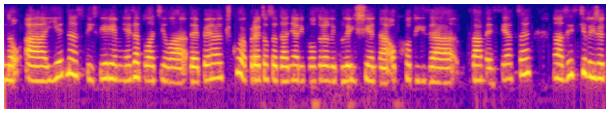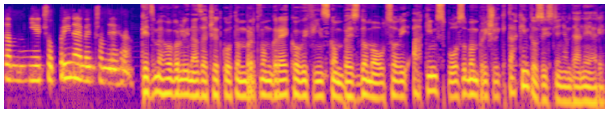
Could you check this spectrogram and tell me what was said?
No a jedna z tých firiem nezaplatila a preto sa daňari pozreli bližšie na obchody za dva mesiace No a zistili, že tam niečo pri najmenšom nehrá. Keď sme hovorili na začiatku o tom mŕtvom Grékovi, fínskom bezdomovcovi, akým spôsobom prišli k takýmto zisteniam Daniari?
